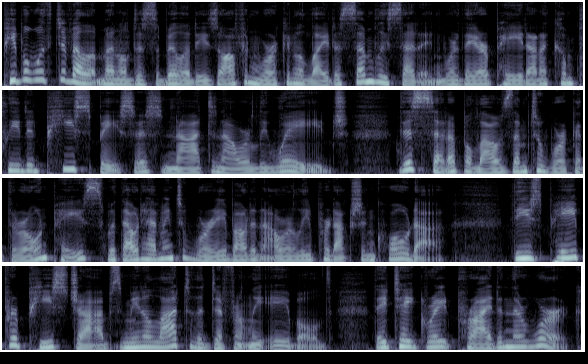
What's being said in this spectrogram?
People with developmental disabilities often work in a light assembly setting where they are paid on a completed piece basis, not an hourly wage. This setup allows them to work at their own pace without having to worry about an hourly production quota. These pay per piece jobs mean a lot to the differently abled. They take great pride in their work.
